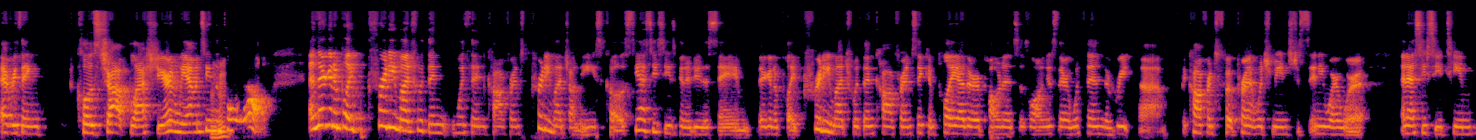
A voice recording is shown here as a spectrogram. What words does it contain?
everything closed shop last year, and we haven't seen mm-hmm. them pull at all and they're going to play pretty much within within conference, pretty much on the East Coast. The SEC is going to do the same. They're going to play pretty much within conference. They can play other opponents as long as they're within the re, uh, the conference footprint, which means just anywhere where an SEC team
